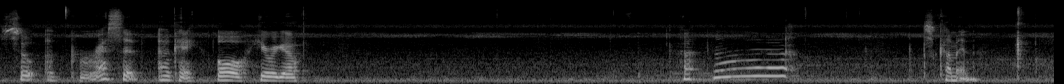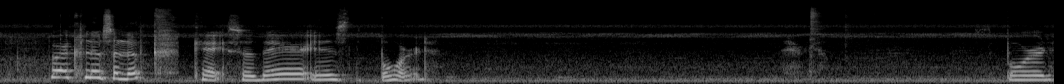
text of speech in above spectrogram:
so aggressive. Okay, oh, here we go. Come in for a closer look. Okay, so there is the board. There we go. The board.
